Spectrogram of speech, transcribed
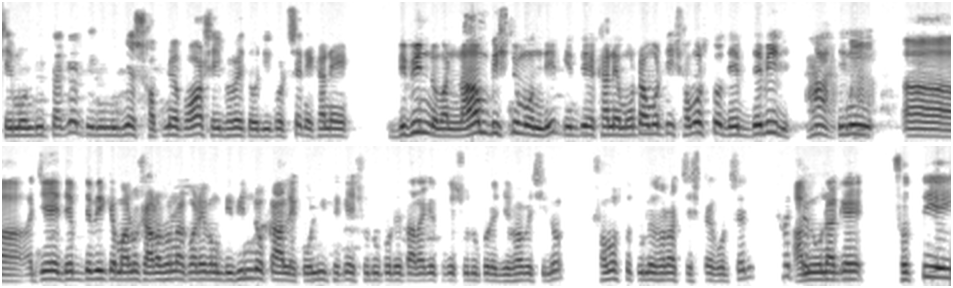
সেই মন্দিরটাকে তিনি নিজের স্বপ্নে পাওয়া সেইভাবে তৈরি করছেন। এখানে বিভিন্ন মানে নাম বিষ্ণু মন্দির কিন্তু এখানে মোটামুটি সমস্ত দেবদেবীর তিনি আহ, যে দেবদেবীকে মানুষ আরাধনা করে এবং বিভিন্ন কালে কলি থেকে শুরু করে তার আগে থেকে শুরু করে যেভাবে ছিল সমস্ত তুলে ধরার চেষ্টা করছেন। আমি ওনাকে সত্যি এই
